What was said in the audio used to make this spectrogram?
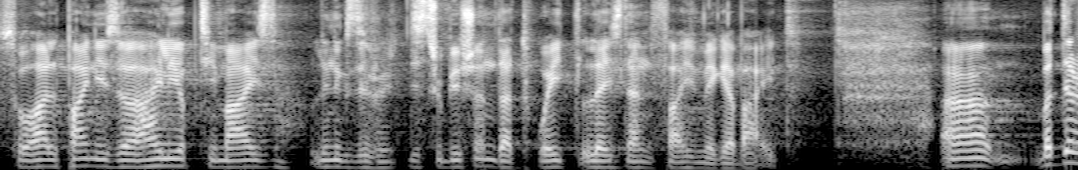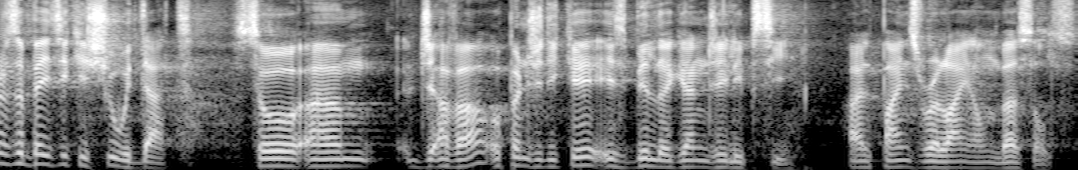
So Alpine is a highly optimized Linux distribution that weighs less than 5 megabytes. Um, but there's a basic issue with that. So um, Java, OpenJDK, is built against glibc. Alpines rely on muscles.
